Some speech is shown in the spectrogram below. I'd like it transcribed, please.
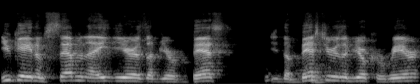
You gave them seven or eight years of your best, the best years of your career,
